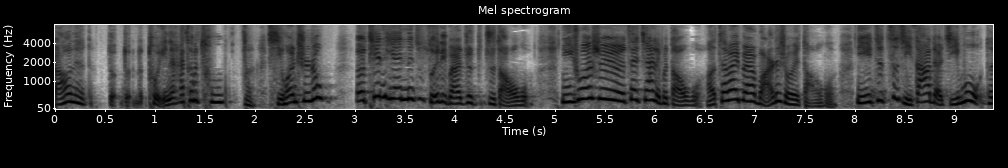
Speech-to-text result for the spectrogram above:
然后呢，腿腿腿呢还特别粗，喜欢吃肉，呃，天天呢就嘴里边就就叨咕。你说是在家里边叨咕啊，在外边玩的时候也叨咕。你就自己搭点积木，他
